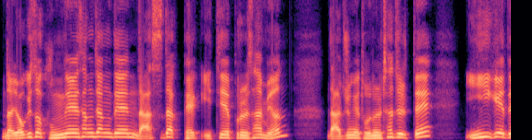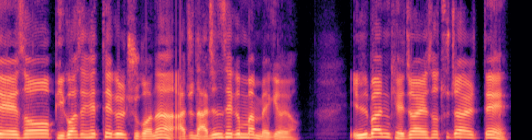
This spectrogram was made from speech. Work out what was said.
나 여기서 국내에 상장된 나스닥 100 ETF를 사면 나중에 돈을 찾을 때 이익에 대해서 비과세 혜택을 주거나 아주 낮은 세금만 매겨요. 일반 계좌에서 투자할 때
